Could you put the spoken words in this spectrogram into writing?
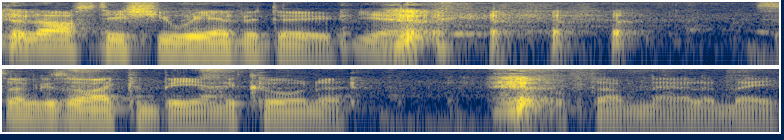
the last issue we ever do. yeah. As long as I can be in the corner. Little thumbnail of me.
